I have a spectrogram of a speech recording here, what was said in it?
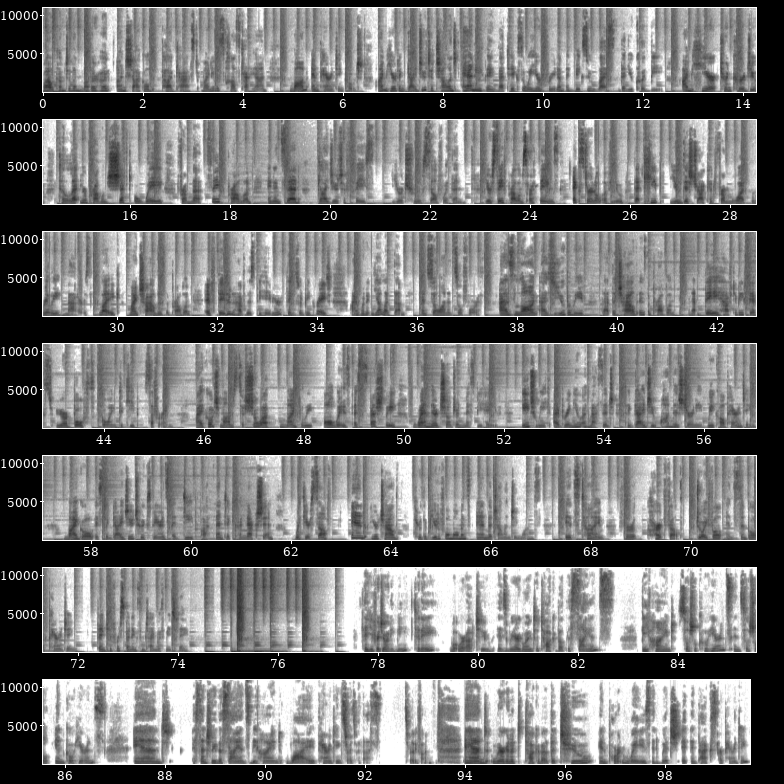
Welcome to the Motherhood Unshackled podcast. My name is Klaus Karian, mom and parenting coach. I'm here to guide you to challenge anything that takes away your freedom and makes you less than you could be. I'm here to encourage you to let your problem shift away from the safe problem and instead guide you to face your true self within. Your safe problems are things external of you that keep you distracted from what really matters. Like, my child is the problem. If they didn't have this behavior, things would be great. I wouldn't yell at them, and so on and so forth. As long as you believe that the child is the problem and that they have to be fixed, you're both going to keep suffering. I coach moms to show up mindfully always, especially when their children misbehave. Each week, I bring you a message to guide you on this journey we call parenting. My goal is to guide you to experience a deep, authentic connection with yourself and your child through the beautiful moments and the challenging ones. It's time for heartfelt, joyful, and simple parenting. Thank you for spending some time with me today. Thank you for joining me. Today, what we're up to is we are going to talk about the science behind social coherence and social incoherence, and essentially the science behind why parenting starts with us. It's really fun. And we're going to talk about the two important ways in which it impacts our parenting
